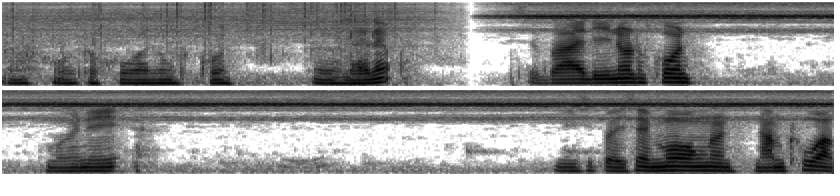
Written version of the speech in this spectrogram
เอาโอ้ยก็ครัวลงทุกคนเออได้แล้วสบายดีเนาะทุกคน มือนี้ มีสิไปใส่หมองนั่นน้ำท่วม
